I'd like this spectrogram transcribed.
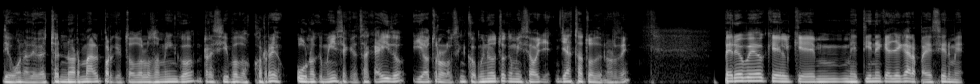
Digo, bueno, digo, esto es normal porque todos los domingos recibo dos correos. Uno que me dice que está caído y otro a los cinco minutos que me dice, oye, ya está todo en orden. Pero veo que el que me tiene que llegar para decirme,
